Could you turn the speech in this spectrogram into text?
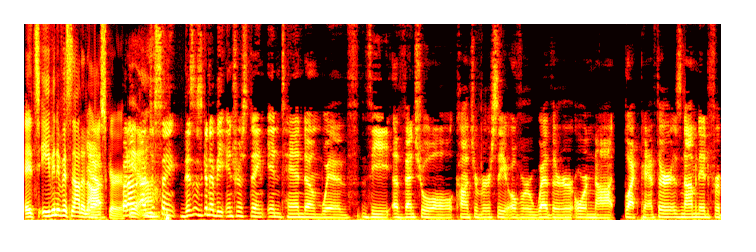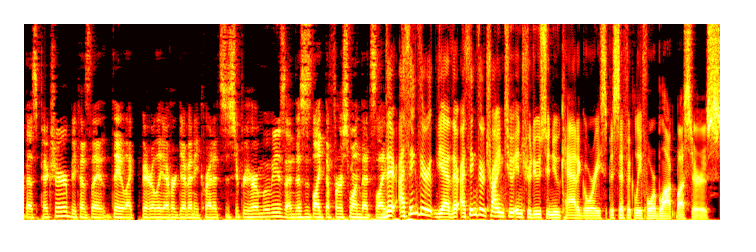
it's even if it's not an Yeah. Oscar. But I'm, Yeah. I'm just saying this is going to be interesting in tandem with the eventual controversy over whether or not Black Panther is nominated for Best Picture because they they like barely ever give any credits to superhero movies, and this is like the first one that's like They're, I think they're yeah. They're, I think they're trying to introduce a new category specifically for blockbusters.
